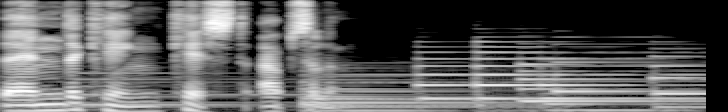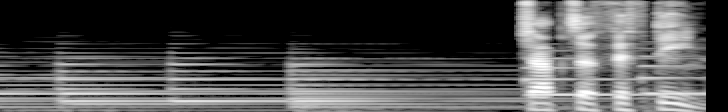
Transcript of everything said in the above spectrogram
Then the king kissed Absalom. Chapter 15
